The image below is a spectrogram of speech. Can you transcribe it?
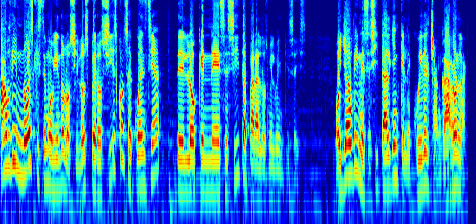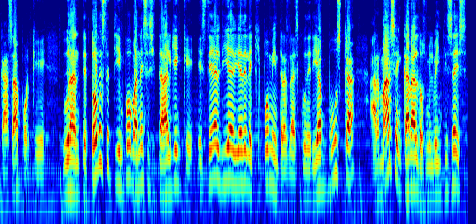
Audi no es que esté moviendo los hilos, pero sí es consecuencia de lo que necesita para el 2026. Hoy Audi necesita a alguien que le cuide el changarro en la casa porque durante todo este tiempo va a necesitar alguien que esté al día a día del equipo mientras la escudería busca armarse en cara al 2026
